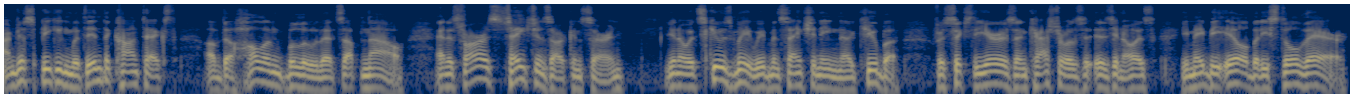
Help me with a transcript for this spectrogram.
I'm just speaking within the context of the hullabaloo that's up now. And as far as sanctions are concerned, you know, excuse me, we've been sanctioning uh, Cuba for 60 years, and Castro is, is, you know, is, he may be ill, but he's still there.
